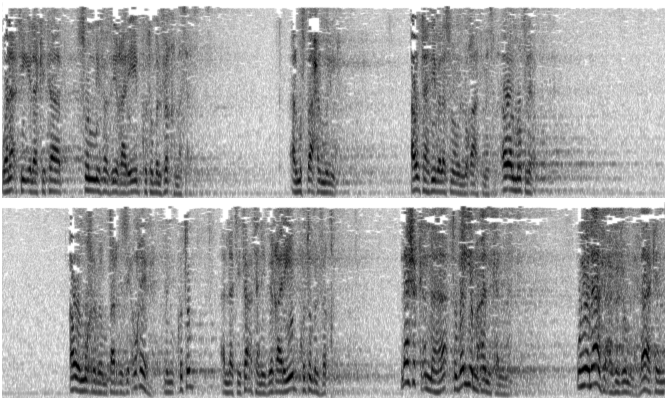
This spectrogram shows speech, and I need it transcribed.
ونأتي إلى كتاب صنف في غريب كتب الفقه مثلا. المصباح المنير أو تهذيب الأسماء واللغات مثلا. أو المطلع أو المغرب المطرزي أو غيرها من كتب التي تعتني بغريب كتب الفقه. لا شك أنها تبين معاني الكلمات وهي نافعة في الجملة لكن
